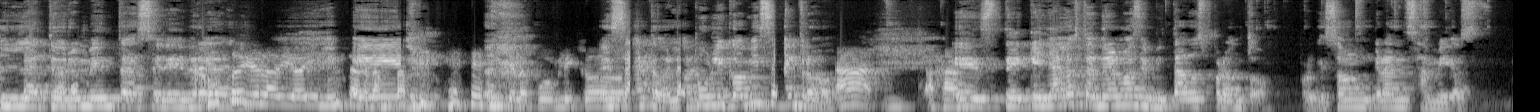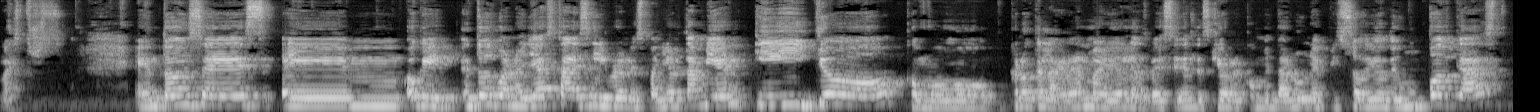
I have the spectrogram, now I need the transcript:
La tormenta cerebral. Justo yo la vi hoy en Instagram Eh, también, que lo publicó. Exacto, la publicó mi centro. Ah, ajá. Este, que ya los tendremos invitados pronto, porque son grandes amigos nuestros. Entonces, eh, ok, entonces bueno, ya está ese libro en español también y yo, como creo que la gran mayoría de las veces, les quiero recomendar un episodio de un podcast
